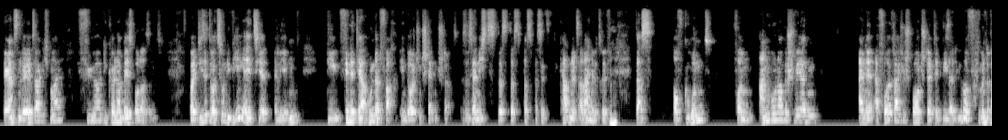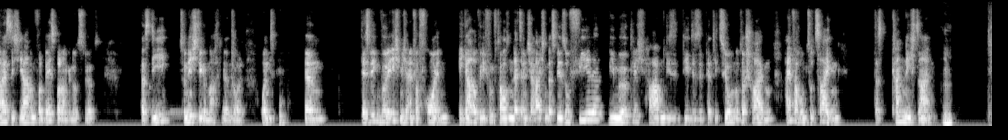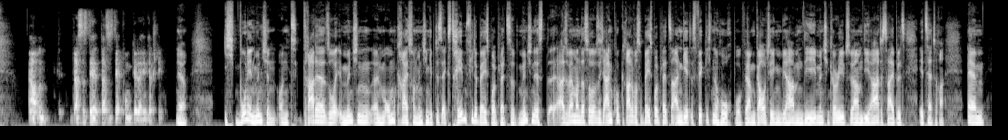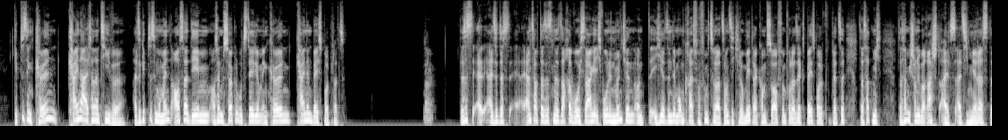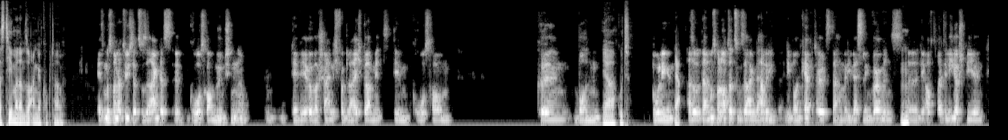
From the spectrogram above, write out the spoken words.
der ganzen Welt, sage ich mal, für die Kölner Baseballer sind. Weil die Situation, die wir ja jetzt hier erleben, die findet ja hundertfach in deutschen Städten statt. Es ist ja nichts, das, das, was, was jetzt die Cardinals alleine betrifft, mhm. dass aufgrund von Anwohnerbeschwerden eine erfolgreiche Sportstätte, die seit über 35 Jahren von Baseballern genutzt wird, dass die zunichte gemacht werden soll. Und Ähm, deswegen würde ich mich einfach freuen, egal ob wir die 5000 letztendlich erreichen, dass wir so viele wie möglich haben, die, die diese Petition unterschreiben, einfach um zu zeigen, das kann nicht sein. Mhm. Ja, und das ist, der, das ist der Punkt, der dahinter steht. Ja. Ich wohne in München und gerade so im München, im Umkreis von München gibt es extrem viele Baseballplätze. München ist, also wenn man das so sich anguckt, gerade was so Baseballplätze angeht, ist wirklich eine Hochburg. Wir haben Gauting, wir haben die München Caribs, wir haben die Hard Disciples etc. Ähm, gibt es in Köln keine Alternative? Also gibt es im Moment außer dem, außer dem Circlewood Stadium in Köln keinen Baseballplatz? Nein. Das ist, äh, also das, äh, ernsthaft, das ist eine Sache, wo ich sage, ich wohne in München und hier sind im Umkreis von 15 oder 20 Kilometer, kommst du auf fünf oder sechs Baseballplätze. Das hat mich, das hat mich schon überrascht, als, als ich mir das, das Thema dann so angeguckt habe. Jetzt muss man natürlich dazu sagen, dass äh, Großraum München, ne, der wäre wahrscheinlich vergleichbar mit dem Großraum Köln, Bonn. Ja, gut. Solingen. Ja. Also da muss man auch dazu sagen, da haben wir die, die Bonn Capitals, da haben wir die Wessling Vermins, mhm. äh, die auch zweite Liga spielen.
